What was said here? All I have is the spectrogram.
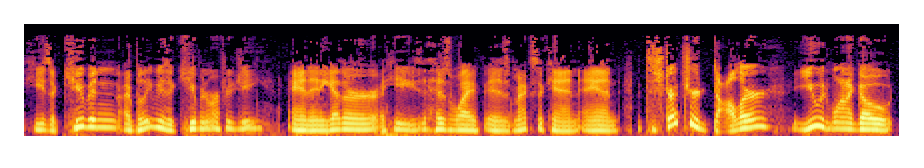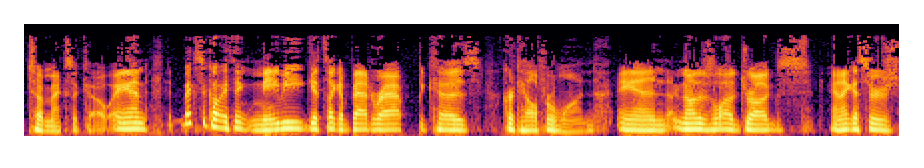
he's a Cuban. I believe he's a Cuban refugee. And the other, he, his wife is Mexican. And to stretch your dollar, you would want to go to Mexico. And Mexico, I think, maybe gets like a bad rap because cartel for one. And, you know, there's a lot of drugs. And I guess there's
